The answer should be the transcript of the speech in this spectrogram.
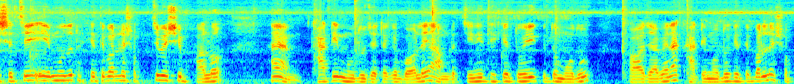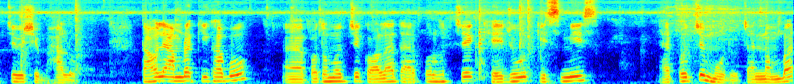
এসেছে, এই মধুটা খেতে পারলে সবচেয়ে বেশি ভালো। হ্যাঁ খাঁটি মধু যেটাকে বলে, আমরা চিনি থেকে তৈরিকৃত মধু খাওয়া যাবে না, খাঁটি মধু খেতে পারলে সবচেয়ে বেশি ভালো। তাহলে আমরা কি খাব? প্রথম হচ্ছে কলা, তারপর হচ্ছে খেজুর কিশমিশ এরপর হচ্ছে মধু, চার নম্বর।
